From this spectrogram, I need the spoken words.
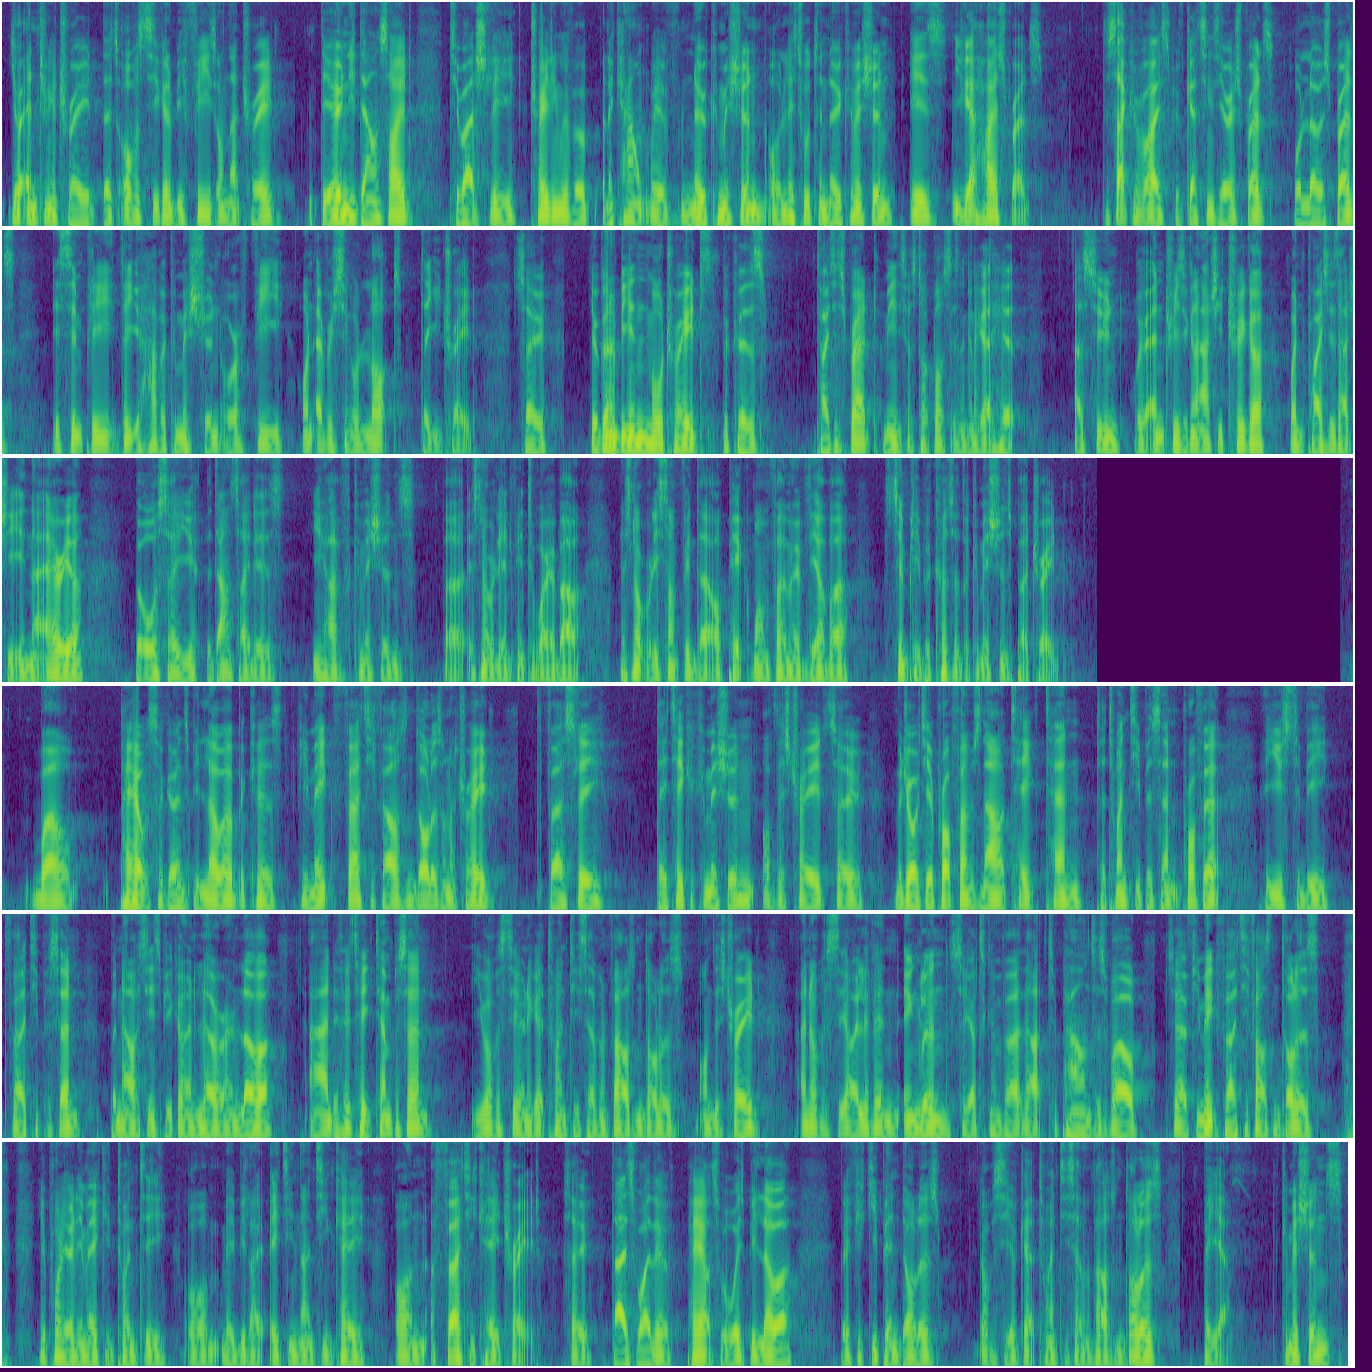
You're entering a trade. There's obviously going to be fees on that trade. The only downside to actually trading with a, an account with no commission or little to no commission is you get higher spreads. The sacrifice with getting zero spreads or lower spreads is simply that you have a commission or a fee on every single lot that you trade. So you're going to be in more trades because tighter spread means your stop loss isn't going to get hit as soon, or your entries are going to actually trigger when price is actually in that area. But also, you, the downside is you have commissions, but it's not really anything to worry about. It's not really something that I'll pick one firm over the other simply because of the commissions per trade. Well, payouts are going to be lower because if you make $30,000 on a trade, firstly, they take a commission of this trade. So majority of prop firms now take 10 to 20% profit. It used to be 30%, but now it seems to be going lower and lower. And if they take 10%, you obviously only get $27,000 on this trade. And obviously, I live in England, so you have to convert that to pounds as well. So if you make $30,000, you're probably only making 20 or maybe like 18, 19K on a 30k trade. So that is why the payouts will always be lower. But if you keep it in dollars, obviously you'll get $27,000. But yeah, commissions,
